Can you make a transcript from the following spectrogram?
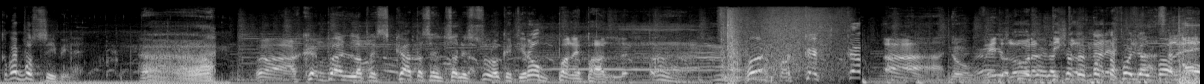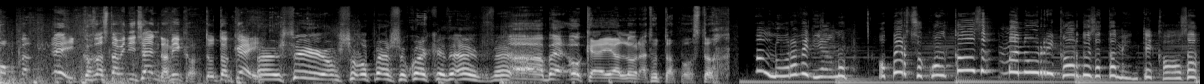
Com'è possibile? Ah, ah, che bella pescata senza nessuno che ti rompa le palle. Ah, ma che cazzo? Ah, non vedo scusa, l'ora hai di lasciato il portafoglio al bar. Oh, Ehi, cosa stavi dicendo, amico? Tutto ok? Eh sì, ho solo perso qualche def. Ah, beh, ok, allora tutto a posto. Allora, vediamo. Ho perso qualcosa, ma non ricordo esattamente cosa.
